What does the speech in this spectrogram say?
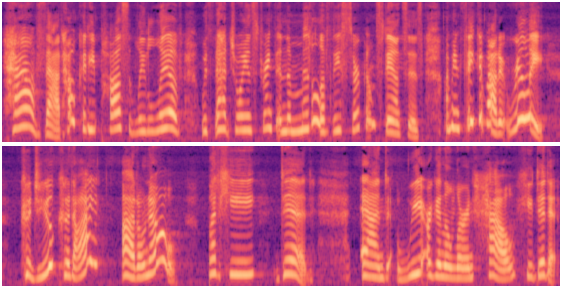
have that? How could he possibly live with that joy and strength in the middle of these circumstances? I mean, think about it, really. Could you? Could I? I don't know. But he did. And we are going to learn how he did it.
